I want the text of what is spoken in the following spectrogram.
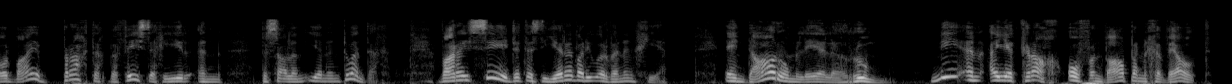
word baie pragtig bevestig hier in Psalm 21. Waar hy sê dit is die Here wat die oorwinning gee. En daarom lê hulle roem nie in eie krag of in wapengeweld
